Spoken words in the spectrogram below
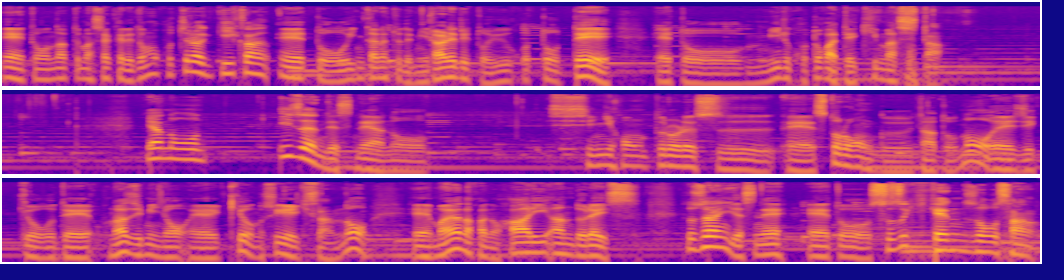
えーと、なってましたけれども、こちら期間、えーと、インターネットで見られるということで、えーと、見ることができました。いやあの以前ですね、あの新日本プロレス、えー、ストロングなどの、えー、実況でおなじみの、えー、清野茂樹さんの、え真夜中のハーリーレイス、そちらにですね、えーと、鈴木健三さん、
